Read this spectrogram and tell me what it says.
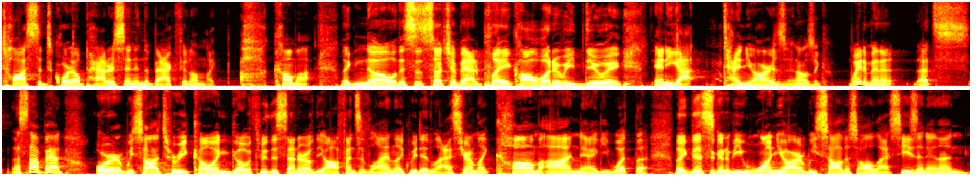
tossed it to Cordell Patterson in the backfield. I'm like, oh, come on, like no, this is such a bad play call. What are we doing? And he got ten yards, and I was like, wait a minute, that's that's not bad. Or we saw Tarik Cohen go through the center of the offensive line like we did last year. I'm like, come on, Nagy, what the like? This is to be one yard. We saw this all last season, and then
